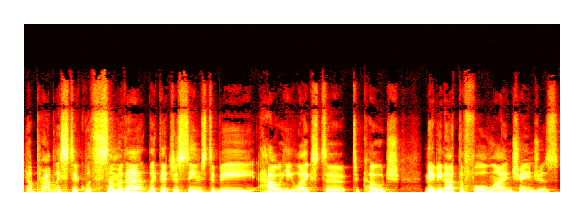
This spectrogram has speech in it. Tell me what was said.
he'll probably stick with some of that. Like that just seems to be how he likes to to coach. Maybe not the full line changes,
